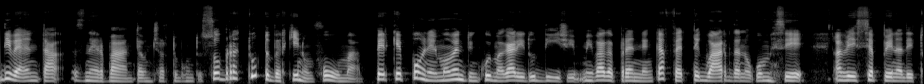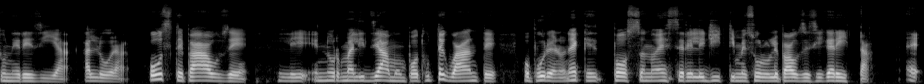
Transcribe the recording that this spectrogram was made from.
diventa snervante a un certo punto, soprattutto per chi non fuma, perché poi nel momento in cui magari tu dici mi vado a prendere un caffè, te guardano come se avessi appena detto un'eresia. Allora, o ste pause le normalizziamo un po' tutte quante, oppure non è che possano essere legittime solo le pause sigaretta, eh,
